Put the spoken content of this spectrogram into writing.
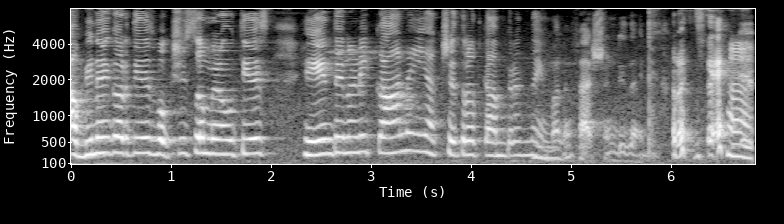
अभिनय करतेस बक्षिस मिळवतेस हे न ते आणि का नाही या क्षेत्रात काम करत नाही मला फॅशन डिझायनिंग करायचंय.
